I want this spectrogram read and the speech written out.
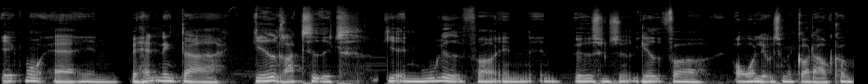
ECMO er en behandling, der givet rettidigt giver en mulighed for en, en øget sandsynlighed for overlevelse med et godt outcome.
